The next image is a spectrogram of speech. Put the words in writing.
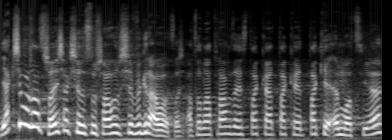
jak się można trząść, jak się usłyszało, że się wygrało coś? A to naprawdę jest taka, takie, takie emocje.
